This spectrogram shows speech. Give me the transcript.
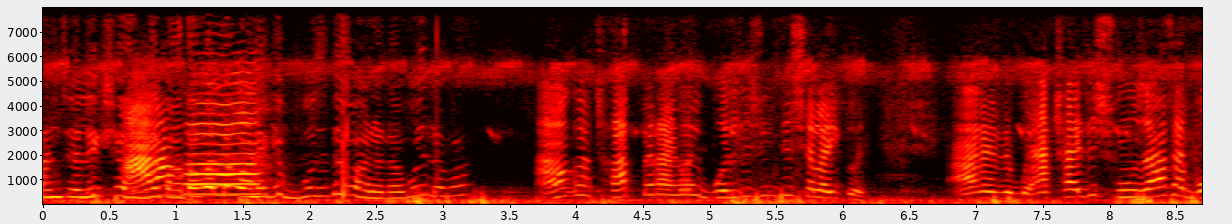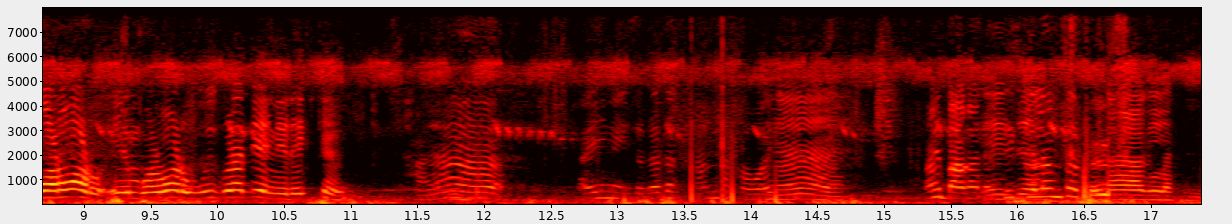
আঞ্চলিক শব্দে কথা বললে অনেকে বুঝতে পারে না বুঝলে মা? আমাকে ছট পেরাই ওই বললে শুনতে সেলাই করি। আর এক সাইডে সুজা আছে বড় বড় এরম বড় বড় উই গোড়া দিয়ে এনে রাখতে হবে ছায়া এই নেই জায়গাটা ঠান্ডা হাওয়ায় হ্যাঁ আমি বাগানে গেলাম তো। লাগ লাগবে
